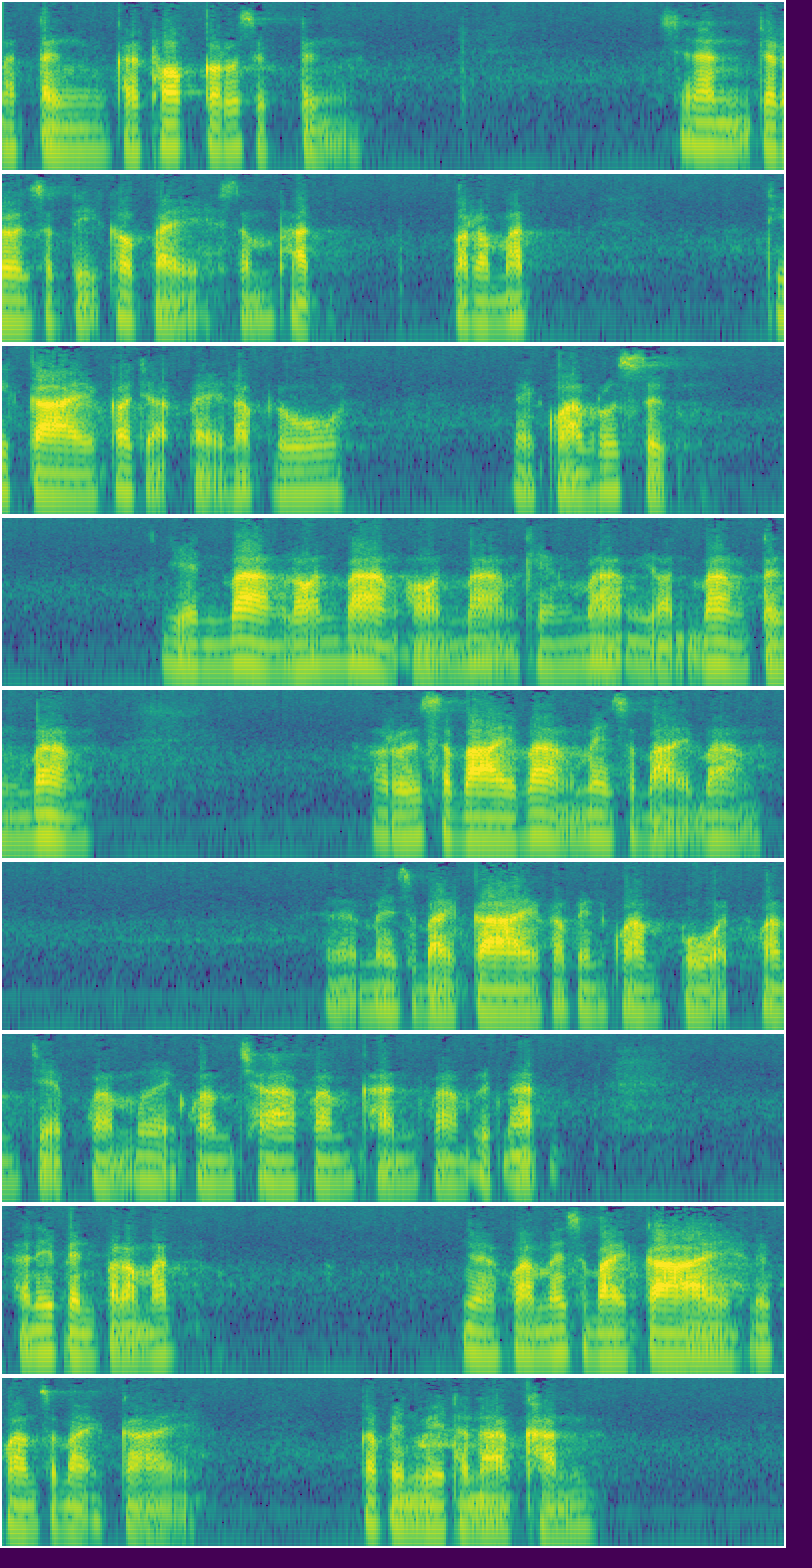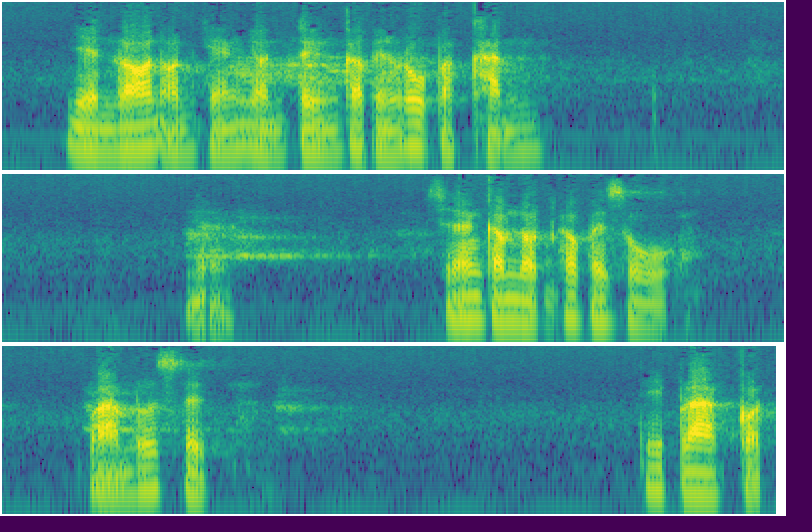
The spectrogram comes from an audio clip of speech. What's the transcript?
มาตึงกระทบก็รู้สึกตึง ฉะนั้นเจริญสติเข้าไปสัมผัสปรมัตที่กายก็จะไปรับรู้ในความรู้สึก เย็นบ้างร้อนบ้างอ่อนบ้างแข็งบ้างหย่อนบ้างตึงบ้าง หรือสบายบ้างไม่สบายบ้าง ไม่สบายกายก็เป็นความปวด ความเจ็บความเมื่อย ความชา ความคัน ความอึดอัด อันนี้เป็นปรมัตเนี่ยความไม่สบายกายหรือความสบายกาย ก็เป็นเวทนาขัน เย็นร้อนอ่อนแข็งหย่อนตึงก็เป็นรูปขันเนี่ยฉะนั้นกำหนดเข้าไปสู่ ความรู้สึก ที่ปรากฏ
